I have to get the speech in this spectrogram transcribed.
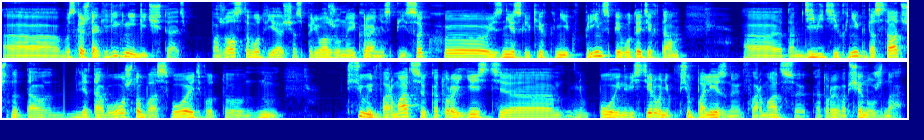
Вы скажете, а какие книги читать? Пожалуйста, вот я сейчас привожу на экране список э, из нескольких книг. В принципе, вот этих там, э, там 9 книг достаточно для того, чтобы освоить вот, э, ну, всю информацию, которая есть по инвестированию, всю полезную информацию, которая вообще нужна.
